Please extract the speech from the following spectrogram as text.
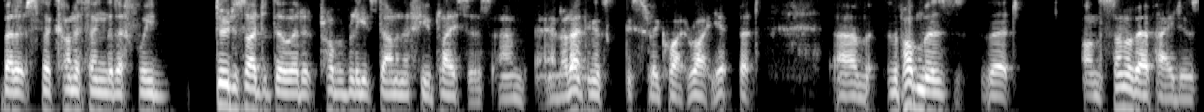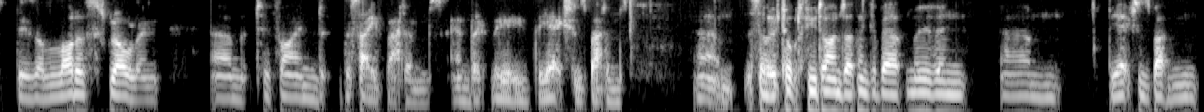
but it's the kind of thing that if we do decide to do it, it probably gets done in a few places. Um, and I don't think it's necessarily quite right yet, but um, the problem is that on some of our pages, there's a lot of scrolling um, to find the save buttons and the, the, the actions buttons. Um, so we've talked a few times, I think, about moving um, the actions button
